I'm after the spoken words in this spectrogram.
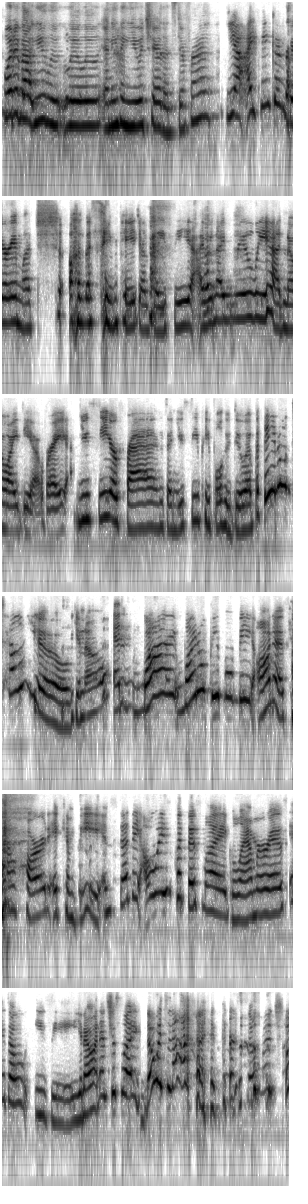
what about you, Lulu? Anything you would share that's different? Yeah, I think I'm very much on the same page as Lacey. I mean, I really had no idea, right? You see your friends and you see people who do it, but they don't tell you, you know? And why why don't people be honest how hard it can be? Instead, they always put this like glamorous, it's so easy, you know? And it's just like, no, it's not. There's so much, so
